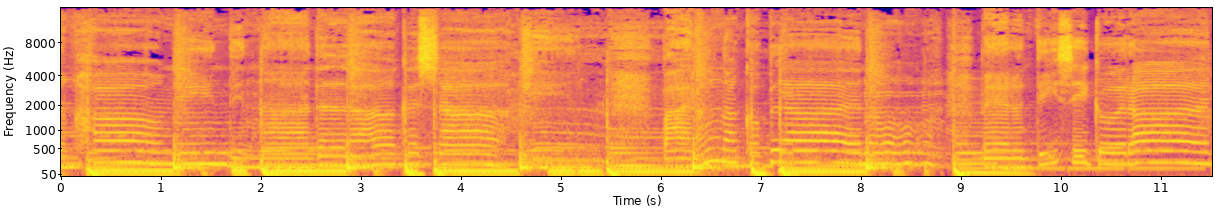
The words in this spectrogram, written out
ng hangin Dinadala ka sa'kin Parang nakaplano Pero di sigurado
